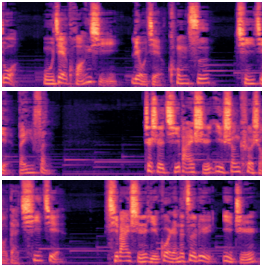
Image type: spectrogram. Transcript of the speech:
惰，五戒狂喜，六戒空思，七戒悲愤。这是齐白石一生恪守的七戒。齐白石以过人的自律，一直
